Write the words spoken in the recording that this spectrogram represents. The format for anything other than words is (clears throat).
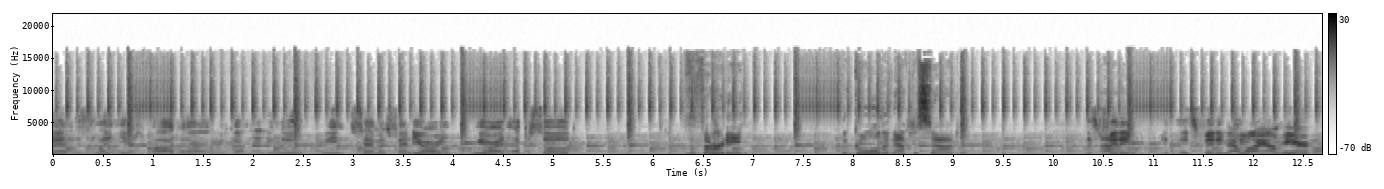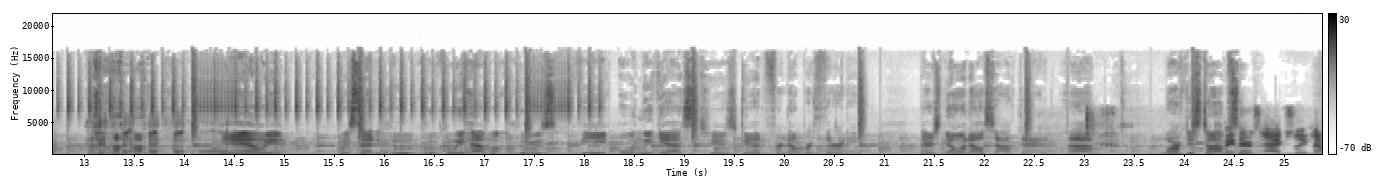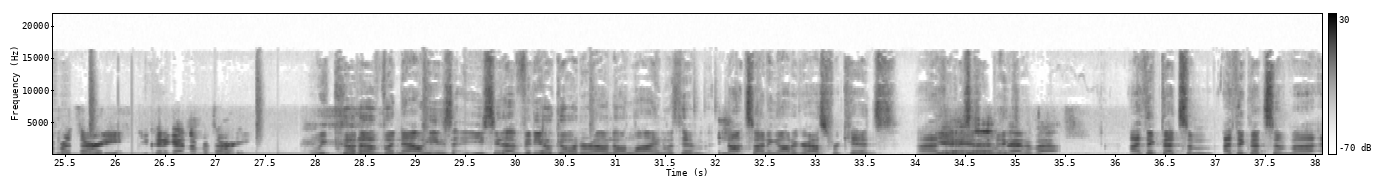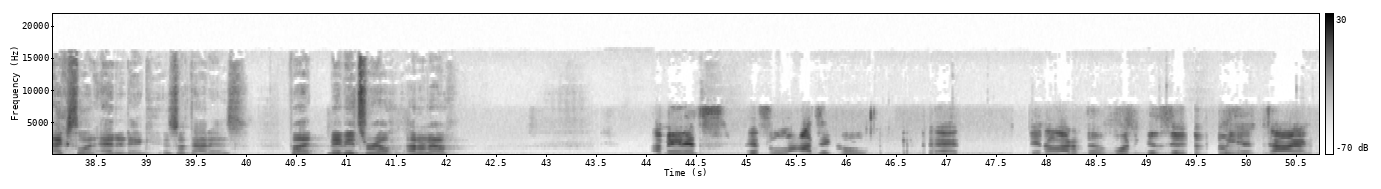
Again. This is Light Years Pod. Uh, we've got Andy Liu, me, Sam Esfandiari. We are at episode 30, the golden episode. It's Ah. fitting. it, it's fitting. That too. why I'm here? (laughs) yeah, we we said who who can we have? on- Who's the only guest who's good for number 30? There's no one else out there. Um, Marcus Thompson. I mean, there's actually number 30. You could have got number 30. We could have, but now he's. You see that video going around online with him not signing autographs for kids? Uh, I think Yeah, it's too man. What's big that about? I think that's some. I think that's some uh, excellent editing, is what that is. But maybe it's real. I don't know. I mean, it's it's logical that you know, out of the one gazillion times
